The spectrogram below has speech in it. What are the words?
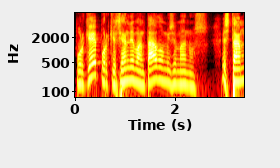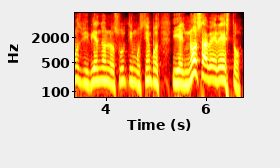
¿Por qué? Porque se han levantado, mis hermanos. Estamos viviendo en los últimos tiempos. Y el no saber esto,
